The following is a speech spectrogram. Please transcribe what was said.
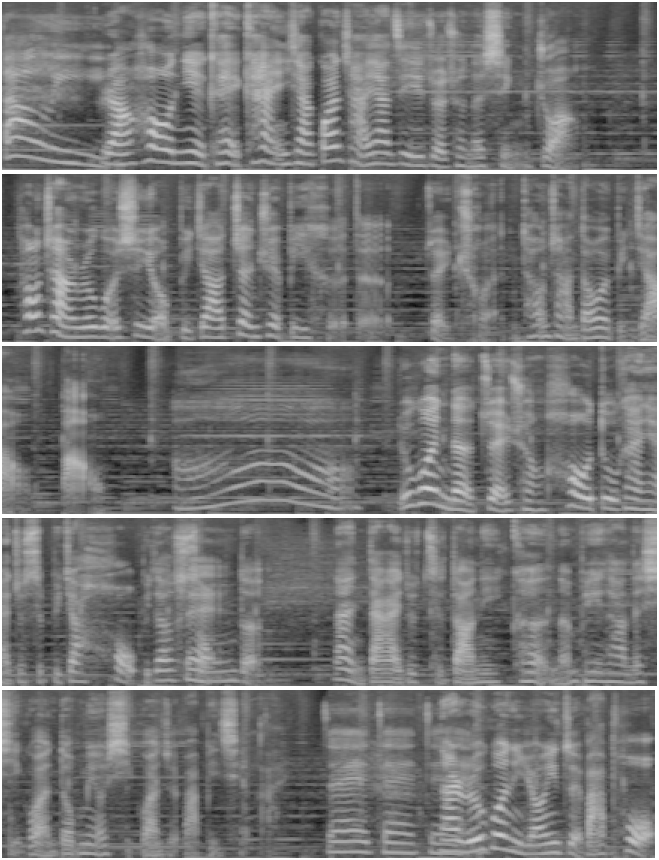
道理。然后你也可以看一下观察一下自己嘴唇的形状，通常如果是有比较正确闭合的嘴唇，通常都会比较薄哦。如果你的嘴唇厚度看起来就是比较厚、比较松的，那你大概就知道你可能平常的习惯都没有习惯嘴巴闭起来。对对对。那如果你容易嘴巴破，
